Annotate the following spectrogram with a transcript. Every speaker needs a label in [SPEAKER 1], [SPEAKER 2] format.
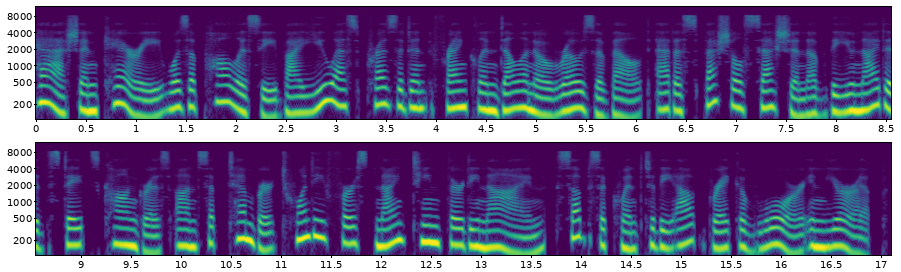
[SPEAKER 1] Cash and carry was a policy by U.S. President Franklin Delano Roosevelt at a special session of the United States Congress on September 21, 1939, subsequent to the outbreak of war in Europe.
